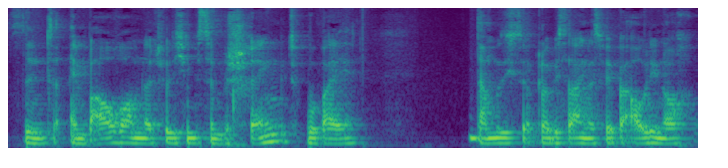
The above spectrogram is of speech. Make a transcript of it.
sind im Bauraum natürlich ein bisschen beschränkt, wobei da muss ich, glaube ich, sagen, dass wir bei Audi noch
